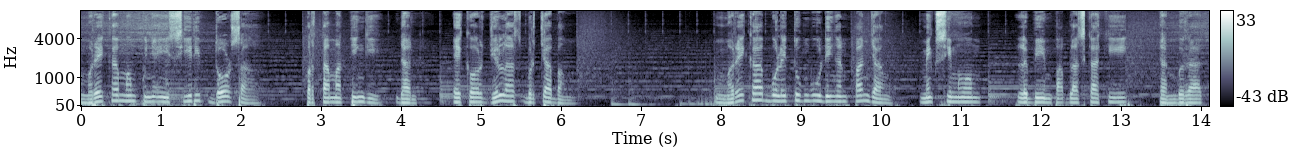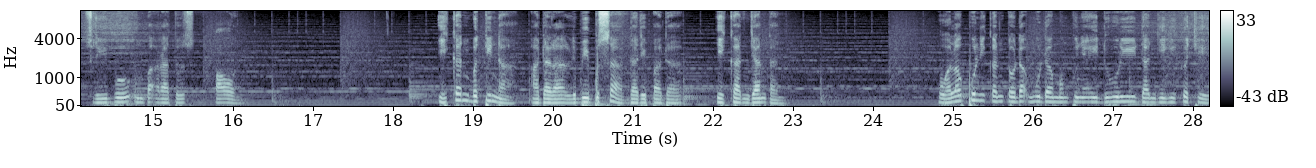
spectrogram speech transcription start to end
Mereka mempunyai sirip dorsal pertama tinggi dan ekor jelas bercabang. Mereka boleh tumbuh dengan panjang maksimum lebih 14 kaki dan berat 1400 pound. Ikan betina adalah lebih besar daripada ikan jantan. Walaupun ikan todak muda mempunyai duri dan gigi kecil,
